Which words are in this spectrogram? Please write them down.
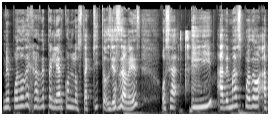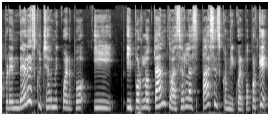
me puedo dejar de pelear con los taquitos, ya sabes, o sea, y además puedo aprender a escuchar mi cuerpo y y por lo tanto hacer las paces con mi cuerpo, porque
